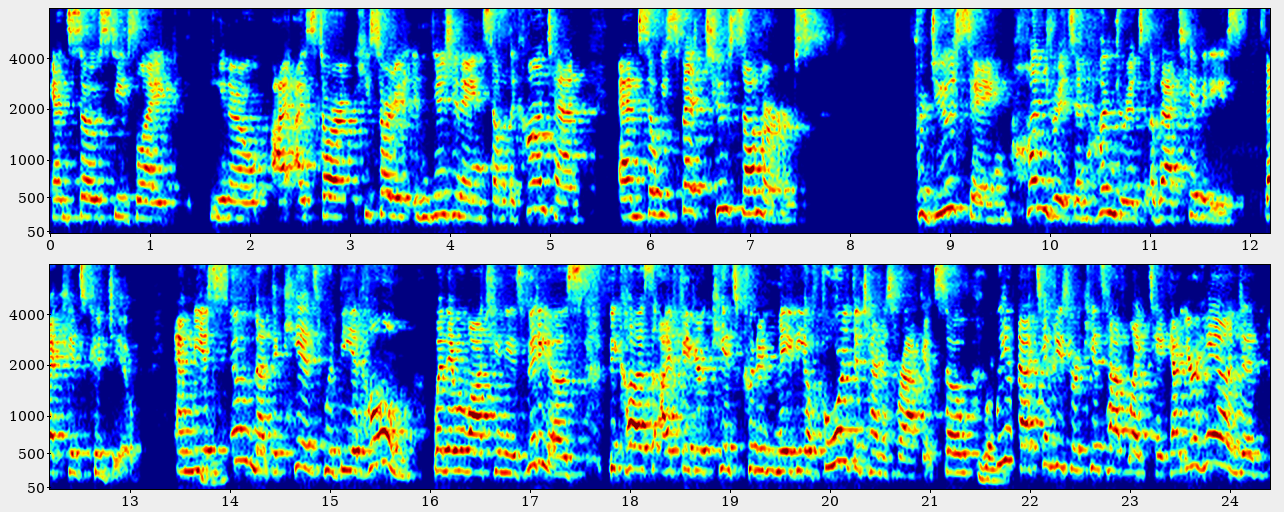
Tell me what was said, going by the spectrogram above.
And so Steve's like, you know, I, I start, he started envisioning some of the content. And so we spent two summers producing hundreds and hundreds of activities that kids could do. And we assumed that the kids would be at home when they were watching these videos because I figured kids couldn't maybe afford the tennis racket. So right. we have activities where kids have like take out your hand and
